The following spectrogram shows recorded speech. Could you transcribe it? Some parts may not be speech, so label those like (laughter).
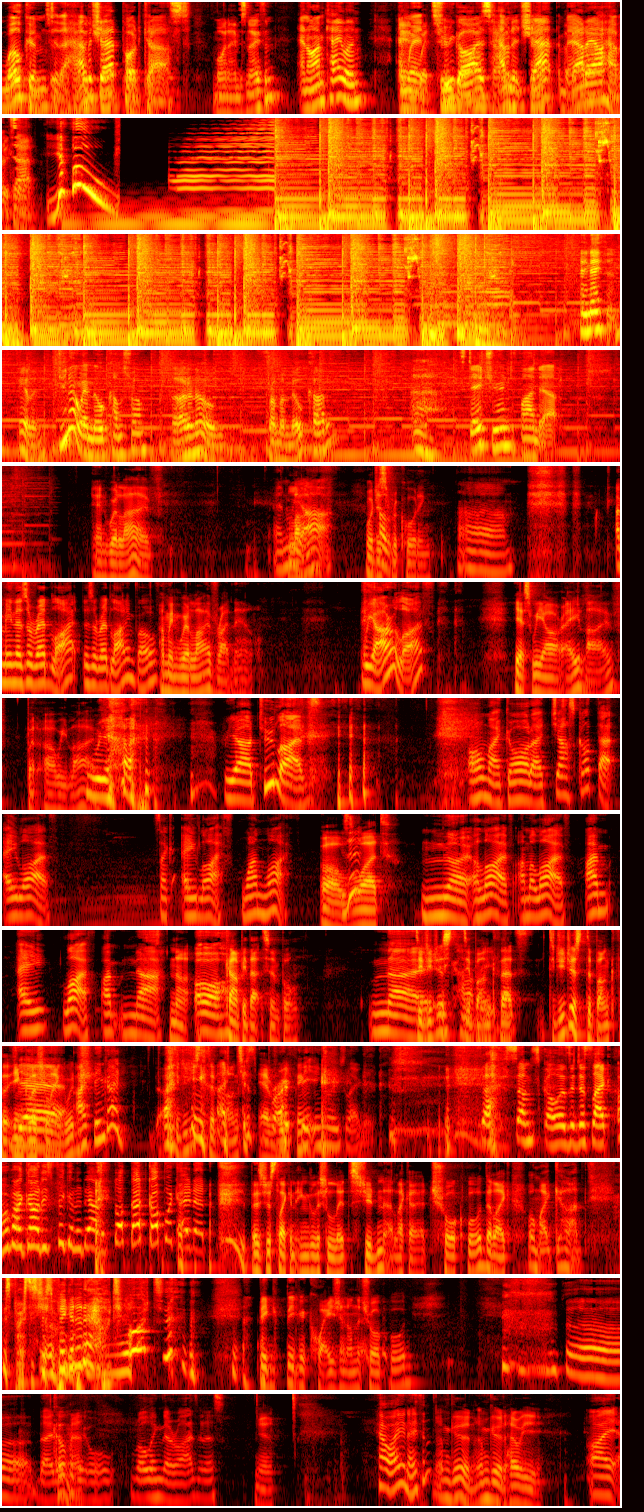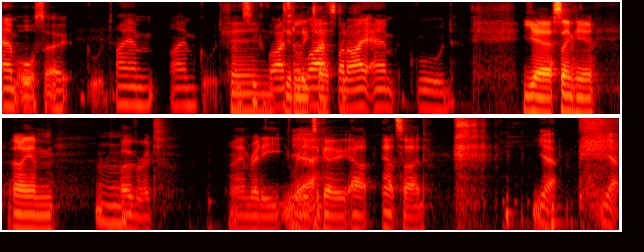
Welcome to the Habitat Podcast. My name's Nathan. And I'm Kaylin. And, And we're, we're two guys having a chat about our habitat. Yoo-hoo! Hey Nathan, Hey, Lynn. do you know where milk comes from? I don't know. From a milk carton? (sighs) Stay tuned to find out. And we're live. And we Live? We're just Oh. recording. Um, I mean, there's a red light. There's a red light involved. I mean, we're live right now. We are alive. (laughs) Yes, we are a live, but are we live? We are. (laughs) we are two lives. (laughs) oh my god! I just got that. A live. It's like a life, one life. Oh, what? No, alive. I'm alive. I'm a life. I'm nah. No. Oh. Can't be that simple. No. Did you just debunk that? That's- Did you just debunk the English yeah, language? I think I. I Did you just debunk just everything? The English language. (laughs) so, some scholars are just like, "Oh my god, he's figured it out. It's not that complicated." (laughs) There's just like an English lit student at like a chalkboard. They're like, "Oh my god, this person's just figured it out." (laughs) what? (laughs) big big equation on the chalkboard. Oh, they're Cool, probably man. all rolling their eyes at us. Yeah, How are you, Nathan? I'm good. I'm good. How are you? I am also good. I am. I am good. I'm sick of Fan-diddly life, but I am good. Yeah, same here. I am Hmm. over it. I am ready ready Yeah. to go out outside. (laughs) Yeah, yeah.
